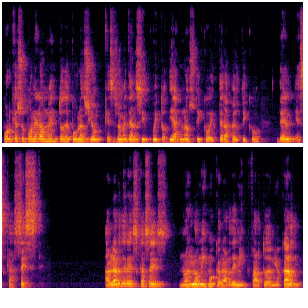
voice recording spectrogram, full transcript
porque supone el aumento de población que se somete al circuito diagnóstico y terapéutico del escasez. Hablar de la escasez no es lo mismo que hablar de infarto de miocardio.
